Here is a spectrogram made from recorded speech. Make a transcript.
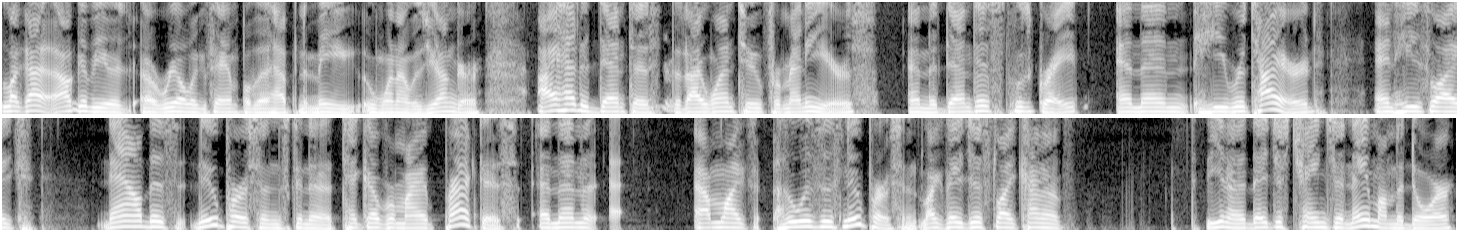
like I, will give you a, a, real example that happened to me when I was younger. I had a dentist that I went to for many years, and the dentist was great. And then he retired, and he's like, now this new person's going to take over my practice. And then uh, I'm like, who is this new person? Like they just like kind of, you know, they just changed the name on the door.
